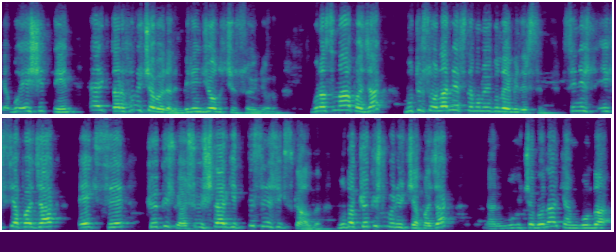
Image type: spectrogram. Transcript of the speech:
ya bu eşitliğin her iki tarafını 3'e bölelim. Birinci yol için söylüyorum. Burası ne yapacak? Bu tür soruların hepsine bunu uygulayabilirsin. Sinüs x yapacak. Eksi kök 3. Yani şu 3'ler gitti. Sinüs x kaldı. Burada kök 3 bölü 3 yapacak. Yani bu 3'e bölerken burada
